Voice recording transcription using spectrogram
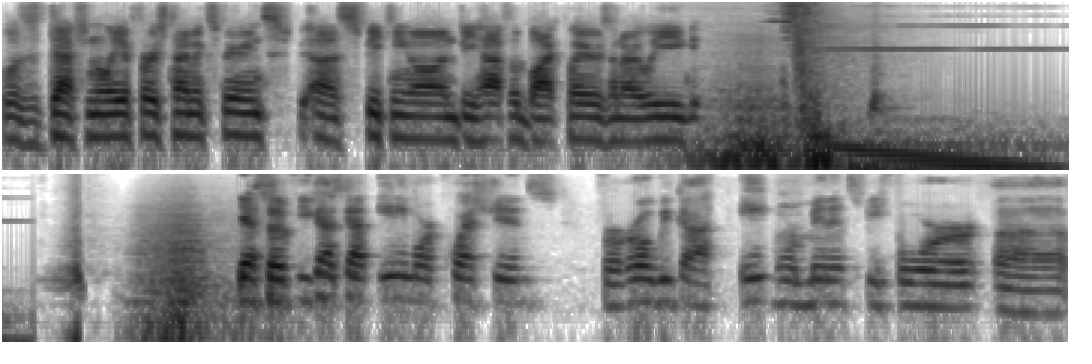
was definitely a first time experience uh, speaking on behalf of black players in our league. Yeah, so if you guys got any more questions for Earl, we've got eight more minutes before uh,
